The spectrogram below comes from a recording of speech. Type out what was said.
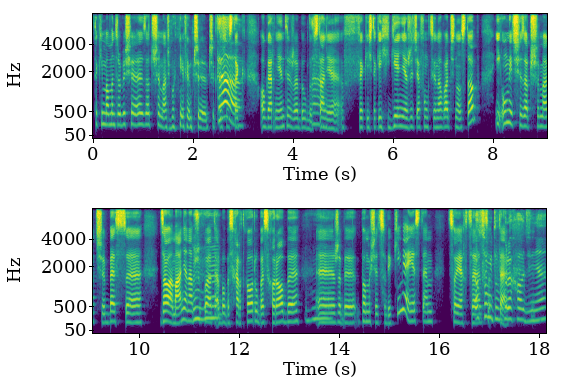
taki moment, żeby się zatrzymać, bo nie wiem, czy, czy ktoś tak. jest tak ogarnięty, że byłby tak. w stanie w jakiejś takiej higienie życia funkcjonować non-stop i umieć się zatrzymać bez e, załamania na przykład, mm -hmm. albo bez hardkoru, bez choroby, mm -hmm. żeby pomyśleć sobie, kim ja jestem, co ja chcę. O co, co mi tu tak. w ogóle chodzi, nie?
